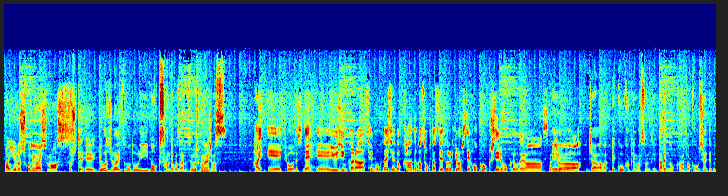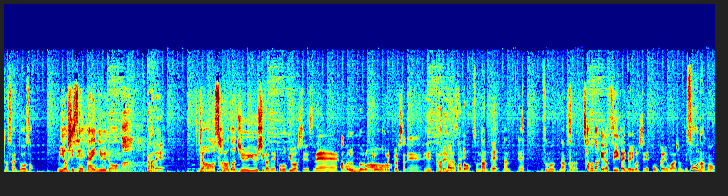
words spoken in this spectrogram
はいよろしくお願いします。そして、えー行事はいつも通りモックさんでございます。よろしくお願いします。はい、えー、今日ですね、えー、友人から戦国大戦のカードが速達で届きまして、ホクホクしているモックでございます。こんにちは。えーじゃあエコーかけますんで誰のカードか教えてください。どうぞ。三好正解入道。誰？いやー、真田重勇士がね、届きましてですね、あと、運の六郎も届きましたね。えー誰なるほど。そうなんえなんえそのなんか真田家が追加になりましてね、今回のバージョンで。そうなの？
